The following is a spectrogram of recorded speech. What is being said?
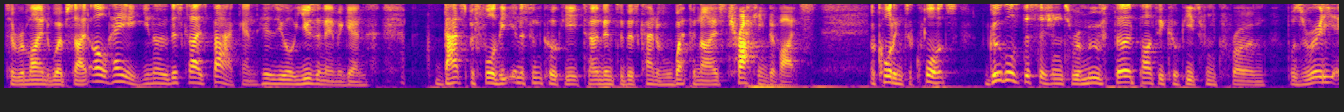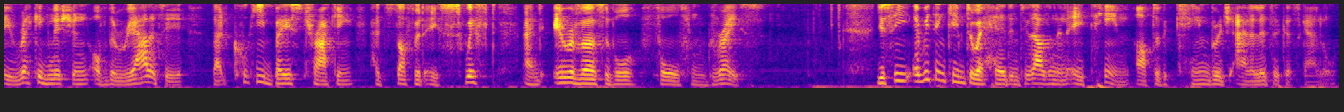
to remind a website, oh, hey, you know, this guy's back and here's your username again. That's before the innocent cookie turned into this kind of weaponized tracking device. According to Quartz, Google's decision to remove third party cookies from Chrome was really a recognition of the reality that cookie based tracking had suffered a swift and irreversible fall from grace. You see, everything came to a head in 2018 after the Cambridge Analytica scandal,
